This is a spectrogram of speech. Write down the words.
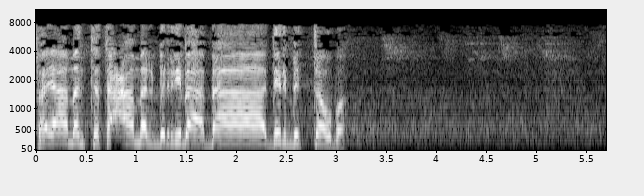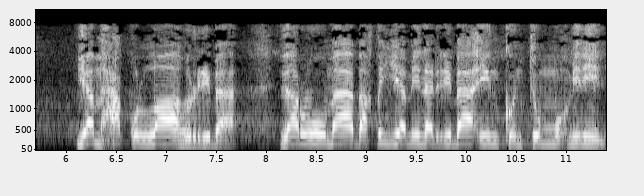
فيا من تتعامل بالربا بادر بالتوبة. يمحق الله الربا. ذروا ما بقي من الربا إن كنتم مؤمنين.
